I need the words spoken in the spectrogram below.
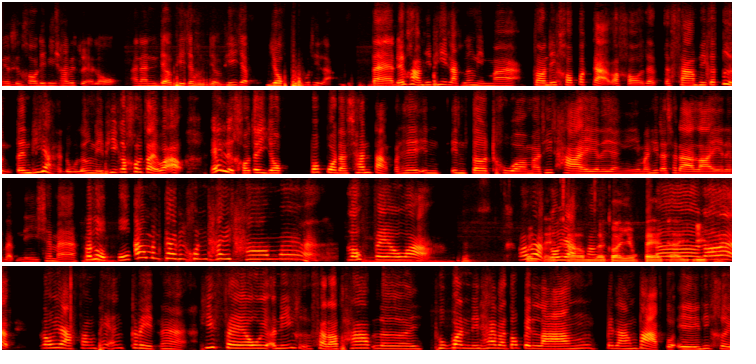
musical ที่พี่ชอบที่สุดในโลกอันนั้นเดี๋ยวพี่จะเดี๋ยวพี่จะยกพูดทีหลังแต่ด้วยความที่พี่รักเรื่องนี้มาก ตอนที่เขาประกาศว่าเขาจะจะสร้างพี่ก็ตื่นเต้นพี่อยากจะดูเรื่องนี้พี่ก็เข้าใจว่าเอาเอ๊ะหรือเขาจะยก พวก production ต่างประเทศ in inter tour มาที่ไทยอะไรอย่างนี้มาที่รัชดาลัยอะไรแบบนี้ใช่ไหมสรุปปุ๊บอ้าวมันกลายเป็นคนไทยทำอะเรา fail อะคแล้วนแบบไทยเราอยากฟังทำแล้วก็ยังแปลไทยเอออีกแล้วแบบเราอยากฟังเพลงอังกฤษน่ะพี่เฟล อันนี้คือสารภาพเลย ทุกวันนี้แทบจะต้องไปล้างไปล้างบาปตัวเองที่เคย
